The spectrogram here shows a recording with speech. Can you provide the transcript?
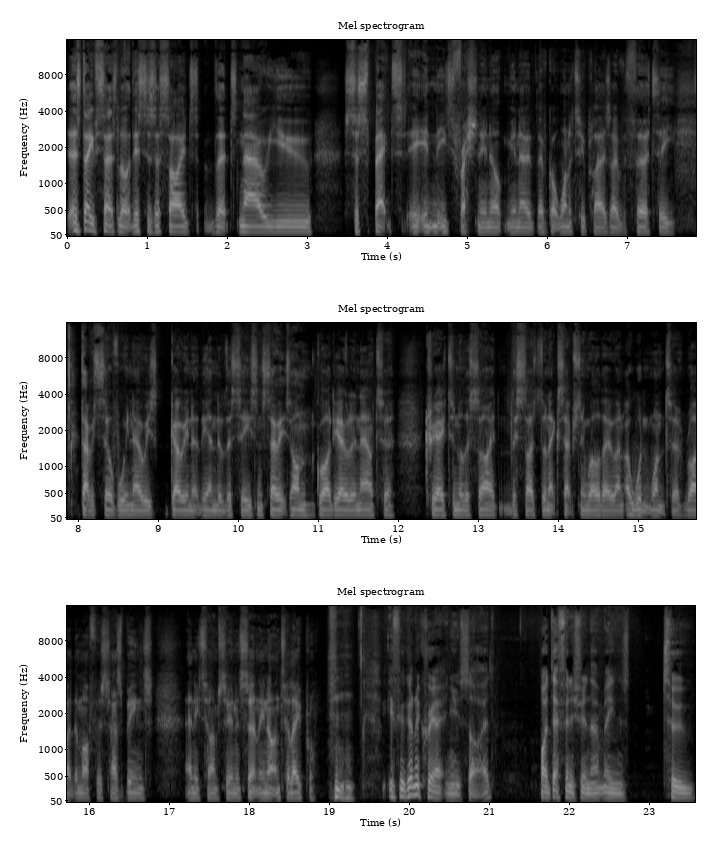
as Dave says, look, this is a side that now you suspect it needs freshening up. You know, they've got one or two players over 30. David Silva, we know, is going at the end of the season. So it's on Guardiola now to create another side. This side's done exceptionally well, though, and I wouldn't want to write them off as has beens anytime soon, and certainly not until April. if you're going to create a new side, by definition, that means two,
